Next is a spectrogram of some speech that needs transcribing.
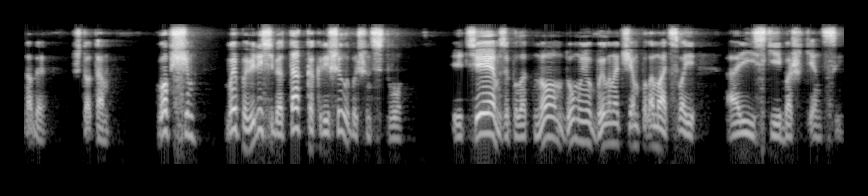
Ну да, что там? В общем, мы повели себя так, как решило большинство. И тем за полотном, думаю, было над чем поломать свои арийские башкенцы.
